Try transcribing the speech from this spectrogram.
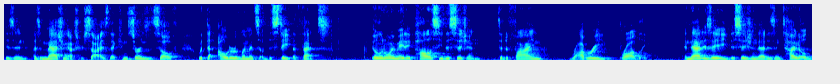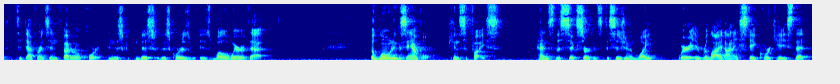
is a matching exercise that concerns itself with the outer limits of the state offense. Illinois made a policy decision to define robbery broadly, And that is a decision that is entitled to deference in federal court. And this court is well aware of that. A lone example can suffice. Hence the Sixth Circuit's decision in White, where it relied on a state court case that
